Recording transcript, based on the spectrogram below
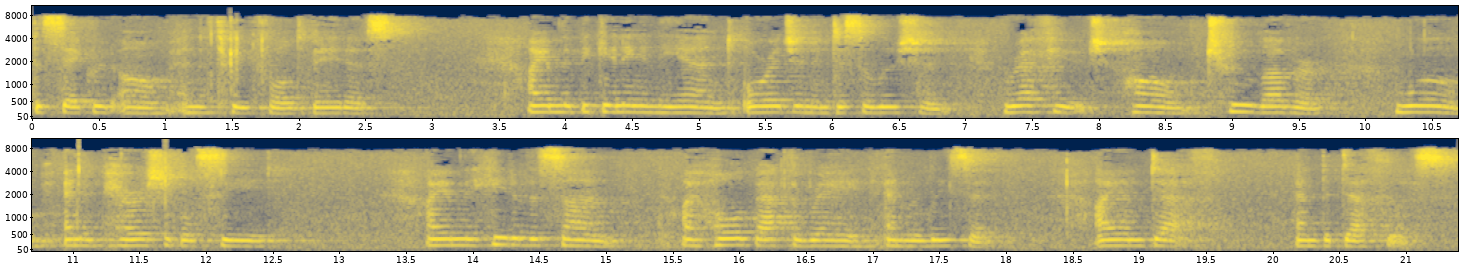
the sacred Om, and the threefold Vedas. I am the beginning and the end, origin and dissolution, refuge, home, true lover, womb, and imperishable seed. I am the heat of the sun. I hold back the rain and release it. I am death and the deathless,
